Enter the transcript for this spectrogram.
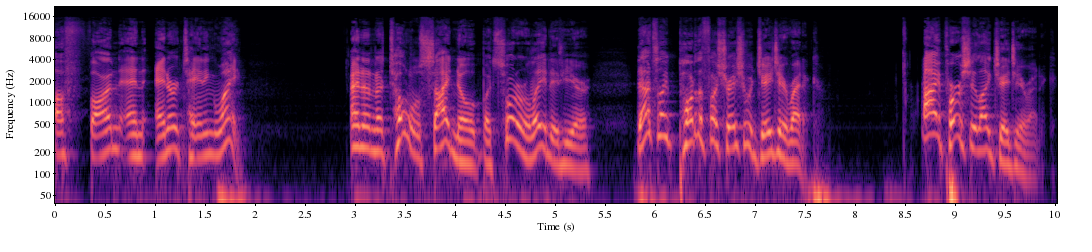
a fun and entertaining way. And on a total side note, but sort of related here, that's like part of the frustration with JJ Redick. I personally like JJ Redick.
